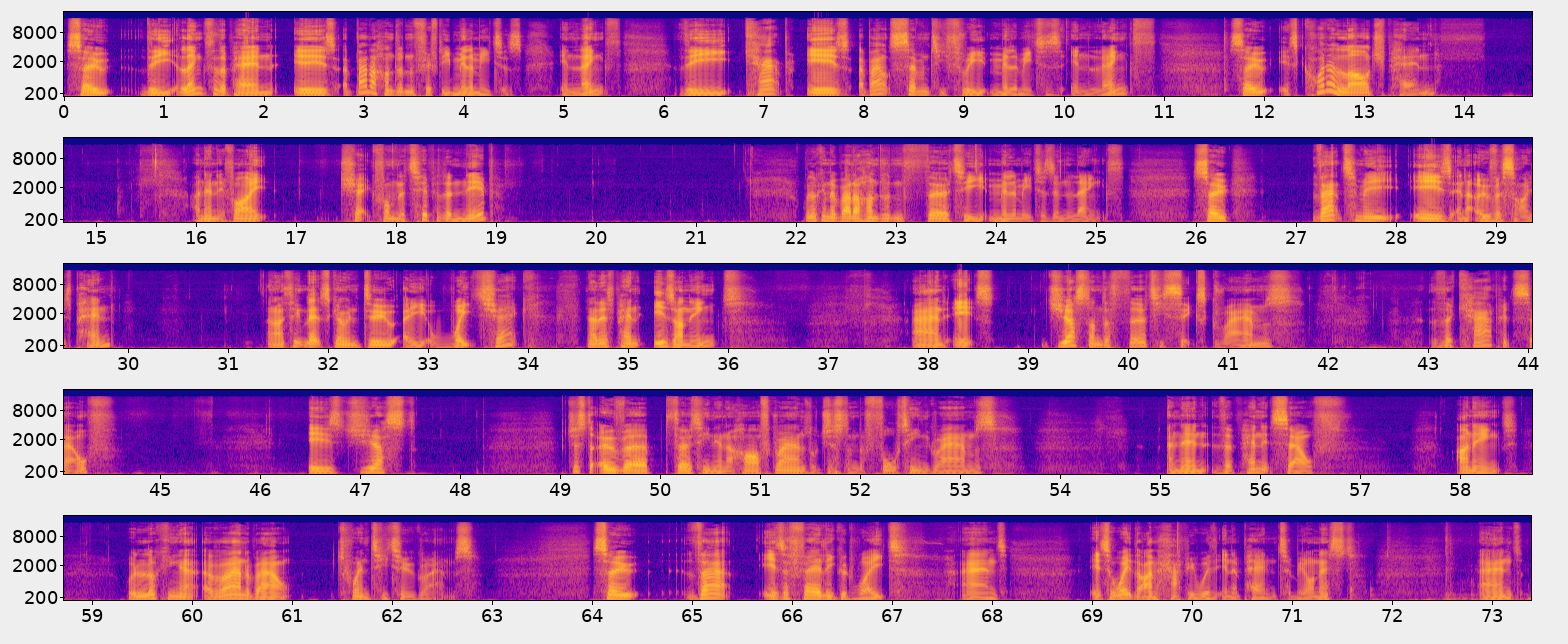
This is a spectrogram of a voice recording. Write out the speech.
So the length of the pen is about 150 millimeters in length the cap is about 73 millimeters in length, so it's quite a large pen. And then if I check from the tip of the nib, we're looking at about 130 millimeters in length. So that to me is an oversized pen. And I think let's go and do a weight check. Now this pen is uninked and it's just under 36 grams. The cap itself is just just over 13 and a half grams or just under 14 grams and then the pen itself uninked we're looking at around about 22 grams so that is a fairly good weight, and it's a weight that I'm happy with in a pen, to be honest. And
